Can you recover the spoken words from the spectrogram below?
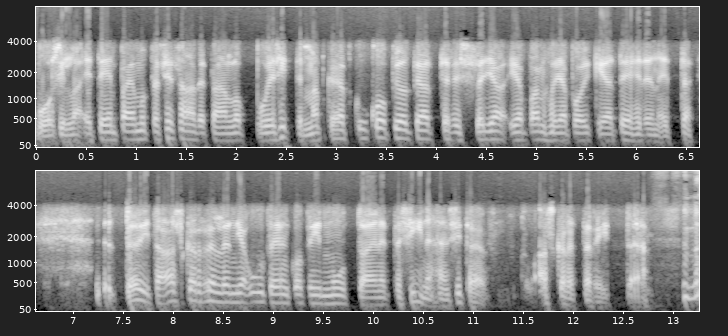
vuosilla eteenpäin, mutta se saatetaan loppuun. Ja sitten matka jatkuu Kuopion teatterissa ja, ja vanhoja poikia tehden, että töitä askarrellen ja uuteen kotiin muuttaen, että siinähän sitä askaretta riittää. No,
